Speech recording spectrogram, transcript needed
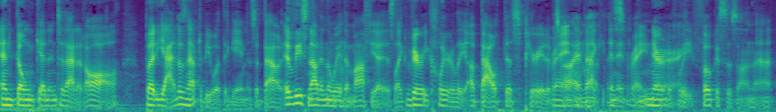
and don't get into that at all. But yeah, it doesn't have to be what the game is about. At least not in the way Mm-hmm. that Mafia is like very clearly about this period of Right, time, like and it right, narratively right. focuses on that.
